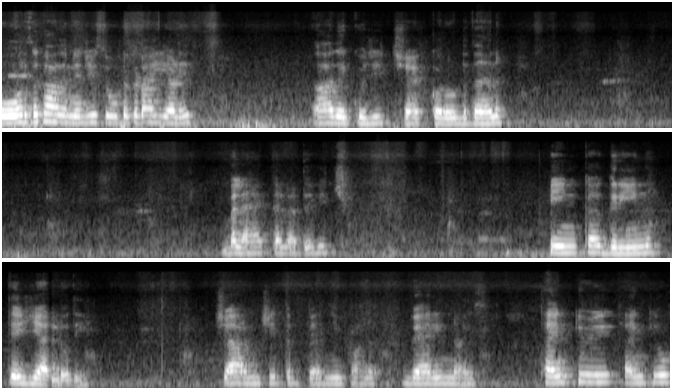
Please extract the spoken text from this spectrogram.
ਹੋਰ ਦਿਖਾ ਦਿੰਨੇ ਜੀ ਸੂਟ ਕਢਾਈ ਵਾਲੇ। ਆਹ ਦੇਖੋ ਜੀ ਚੈੱਕ ਕਰੋ ਡਿਜ਼ਾਈਨ ਬਲੈਕ ਕਲਰ ਦੇ ਵਿੱਚ। ਪਿੰਕ ਗ੍ਰੀਨ ਤੇ ਯੈਲੋ ਦੀ। Charanjit Bainipal very nice thank you ਜੀ ਥੈਂਕ ਯੂ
